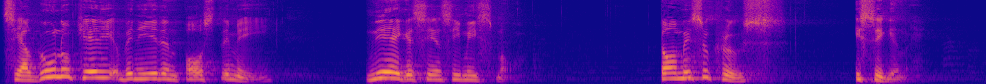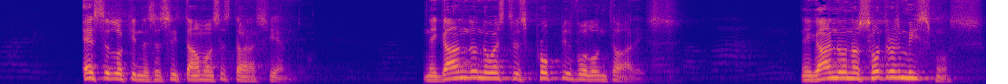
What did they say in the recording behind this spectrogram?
Si alguno quiere venir en pos de mí, niéguese a sí mismo, tome su cruz y sígueme. Eso es lo que necesitamos estar haciendo. Negando nuestras propias voluntades negando nosotros mismos,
